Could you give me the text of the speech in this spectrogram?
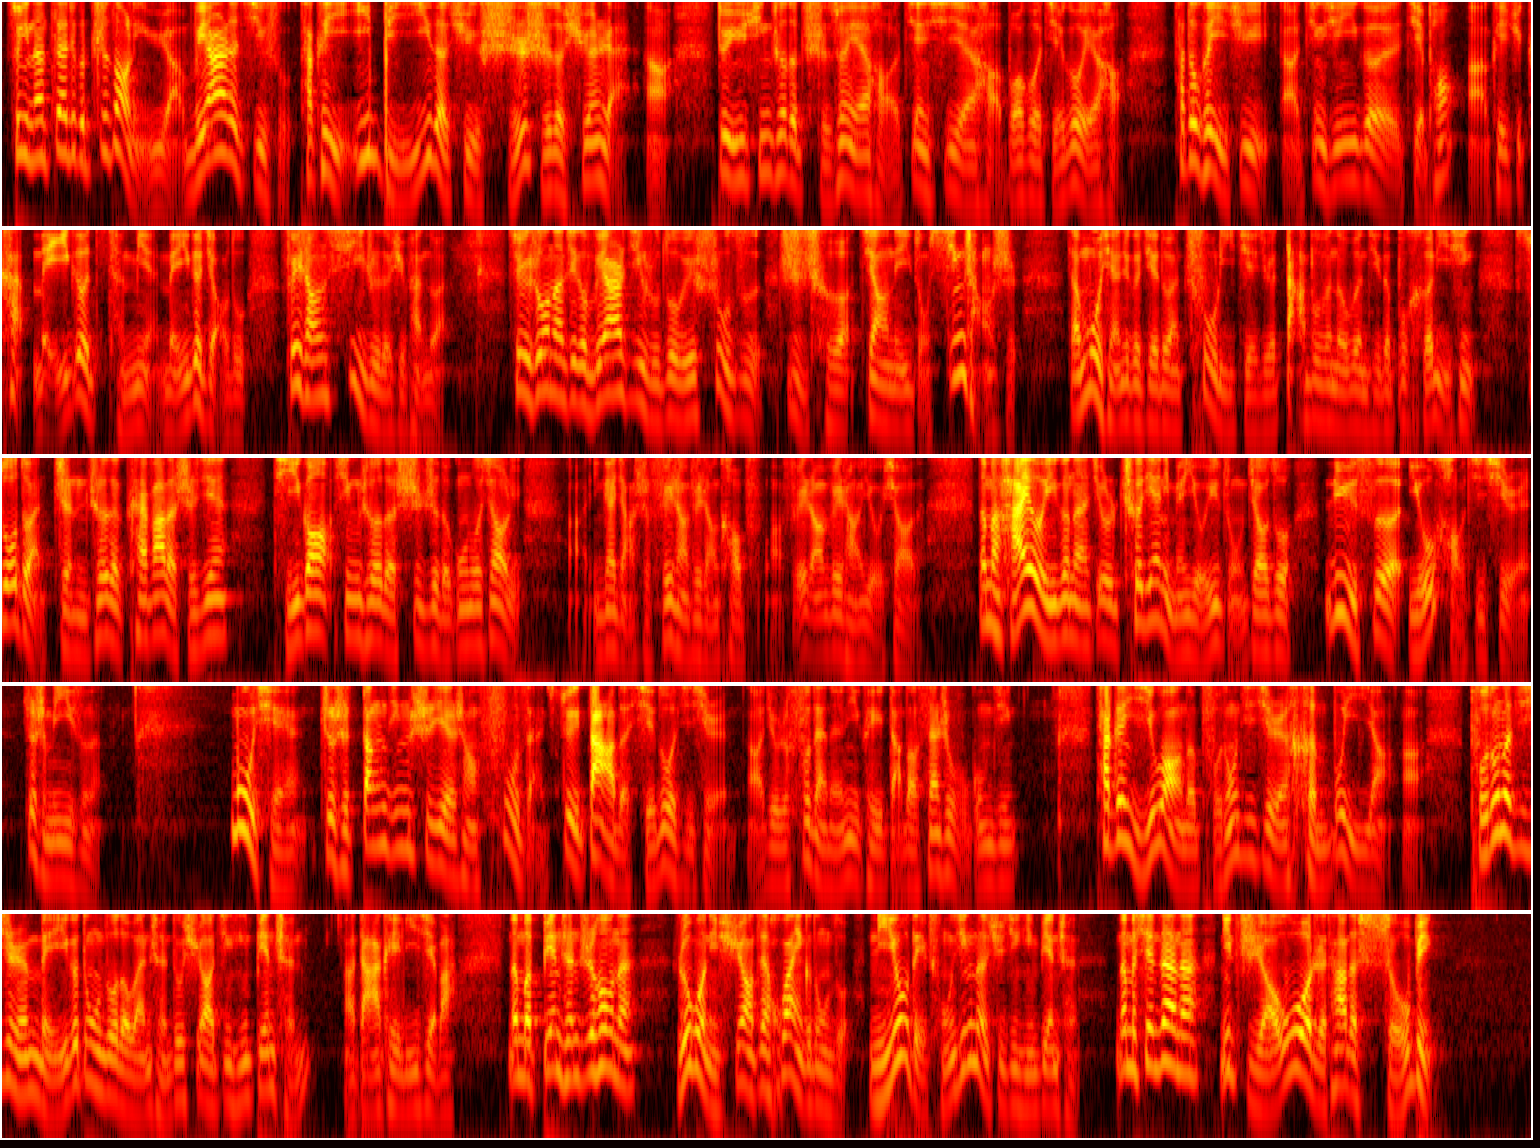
所以呢，在这个制造领域啊，VR 的技术它可以一比一的去实时的渲染啊，对于新车的尺寸也好、间隙也好，包括结构也好，它都可以去啊进行一个解剖啊，可以去看每一个层面、每一个角度，非常细致的去判断。所以说呢，这个 VR 技术作为数字制车这样的一种新尝试，在目前这个阶段处理解决大部分的问题的不合理性，缩短整车的开发的时间，提高新车的试制的工作效率啊，应该讲是非常非常靠谱啊，非常非常有效的。那么还有一个呢，就是车间里面有一种叫做绿色友好机器人，这什么意思呢？目前这是当今世界上负载最大的协作机器人啊，就是负载能力可以达到三十五公斤。它跟以往的普通机器人很不一样啊！普通的机器人每一个动作的完成都需要进行编程啊，大家可以理解吧？那么编程之后呢，如果你需要再换一个动作，你又得重新的去进行编程。那么现在呢，你只要握着它的手柄。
